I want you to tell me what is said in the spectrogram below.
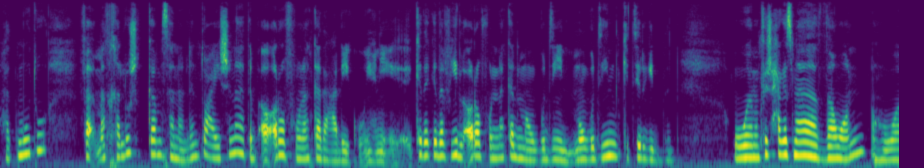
هتموتوا. فما تخلوش الكام سنة اللي أنتوا عايشينها تبقى قرف ونكد عليكم يعني كده كده في القرف والنكد موجودين موجودين كتير جدا. ومفيش حاجة اسمها ذا هو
